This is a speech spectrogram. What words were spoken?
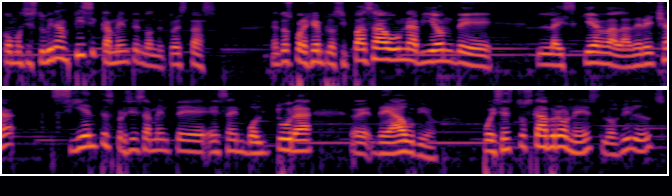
como si estuvieran físicamente en donde tú estás. Entonces, por ejemplo, si pasa un avión de la izquierda a la derecha, sientes precisamente esa envoltura eh, de audio. Pues estos cabrones, los Beatles,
